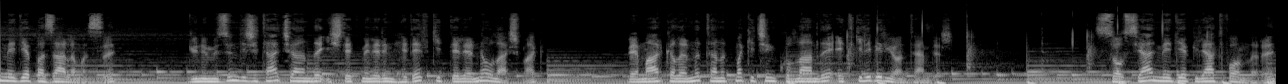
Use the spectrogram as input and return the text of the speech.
medya pazarlaması, günümüzün dijital çağında işletmelerin hedef kitlelerine ulaşmak ve markalarını tanıtmak için kullandığı etkili bir yöntemdir. Sosyal medya platformları,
